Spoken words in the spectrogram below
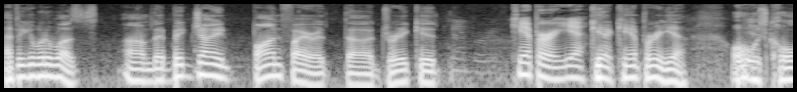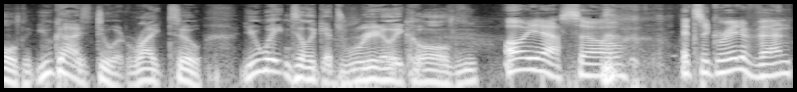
I forget what it was. Um, the big giant bonfire at uh, Dracut. Camper, yeah. yeah, camper, yeah. Oh, it was cold. You guys do it right too. You wait until it gets really cold. Oh yeah, so it's a great event,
